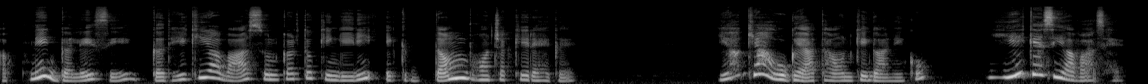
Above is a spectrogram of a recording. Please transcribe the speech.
अपने गले से गधे की आवाज़ सुनकर तो किंगेरी एकदम भौचक के रह गए। यह क्या हो गया था उनके गाने को? ये कैसी आवाज़ है?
